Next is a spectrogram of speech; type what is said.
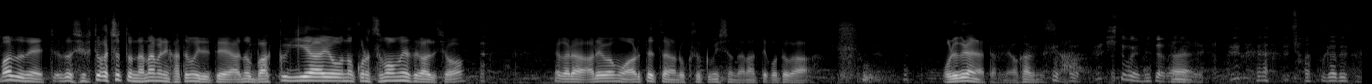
まずねちょっとシフトがちょっと斜めに傾いててあのバックギア用のこのつまむやつがあるでしょ？だからあれはもうアルテッツァが6速ミッションだなってことが俺ぐらいになったらね分かるんですよ。一目見ただけで、はい。さすがですね。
